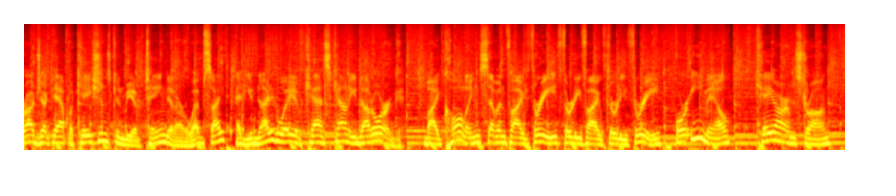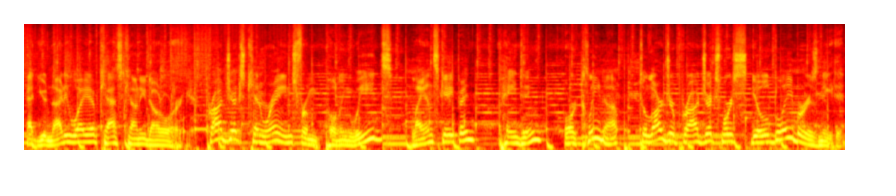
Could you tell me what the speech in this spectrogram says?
Project applications can be obtained at our website at unitedwayofcasscounty.org by calling 753 3533 or email karmstrong at unitedwayofcasscounty.org. Projects can range from pulling weeds, landscaping, painting, or cleanup to larger projects where skilled labor is needed.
